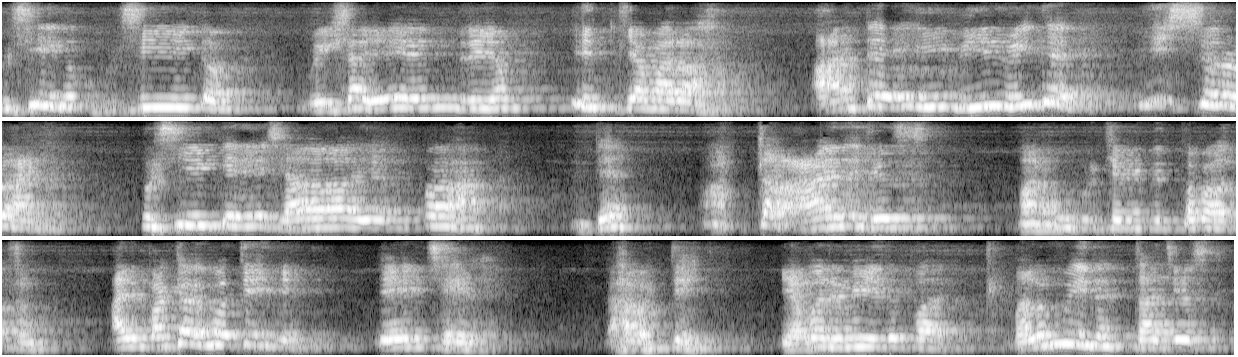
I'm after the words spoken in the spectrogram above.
హృషికం హృషికం విషయేంద్రియం ఇత్యమర. అంటే ఈ వీరి మీద ఈశ్వరుడు ఆయన హృషికేశాయ అంటే అట్లా ఆయన చేస్తుంది. మన ఊరికి నిమిత్త మాత్రం. అది పక్కకు పోతే ఏం చేయలేదు కాబట్టి ఎవరి మీద బలం మీద ఎంత చేస్తుంది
